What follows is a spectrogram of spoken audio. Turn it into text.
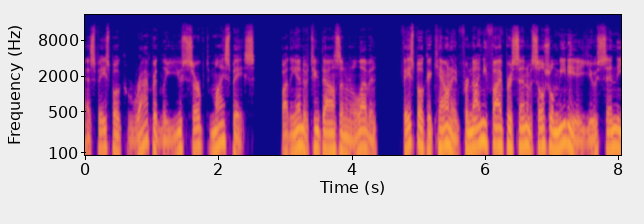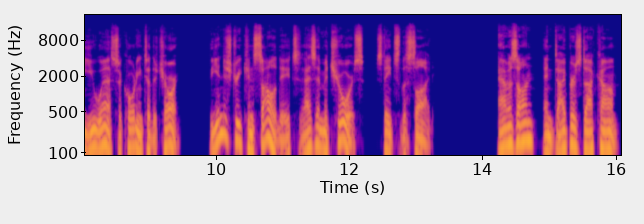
as Facebook rapidly usurped MySpace. By the end of 2011, Facebook accounted for 95% of social media use in the US, according to the chart. The industry consolidates as it matures, states the slide. Amazon and Diapers.com.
